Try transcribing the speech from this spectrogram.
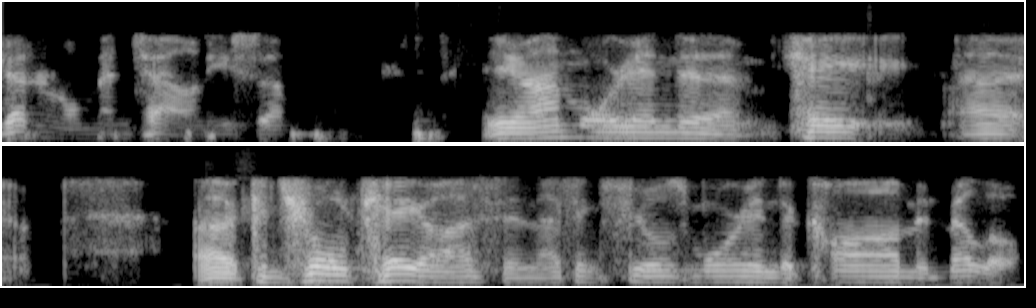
general mentality. So, you know, I'm more into K, uh, uh, controlled chaos, and I think Phil's more into calm and mellow.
